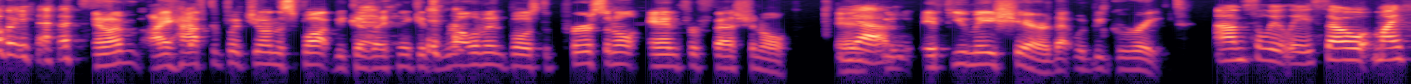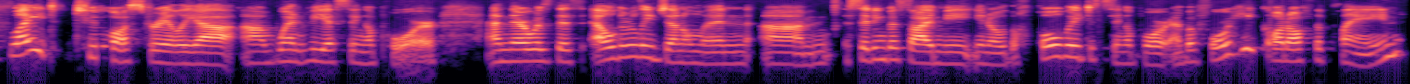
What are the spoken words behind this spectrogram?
Oh yes. And I'm I have to put you on the spot because I think it's relevant both to personal and professional. And Yeah. if you may share, that would be great. Absolutely. So my flight to Australia um, went via Singapore, and there was this elderly gentleman um, sitting beside me, you know, the whole way to Singapore. And before he got off the plane,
